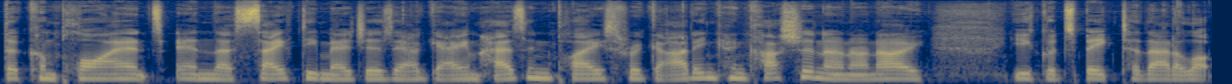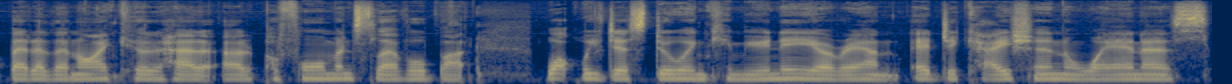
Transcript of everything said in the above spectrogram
the compliance and the safety measures our game has in place regarding concussion. And I know you could speak to that a lot better than I could at a performance level, but what we just do in community around education, awareness,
